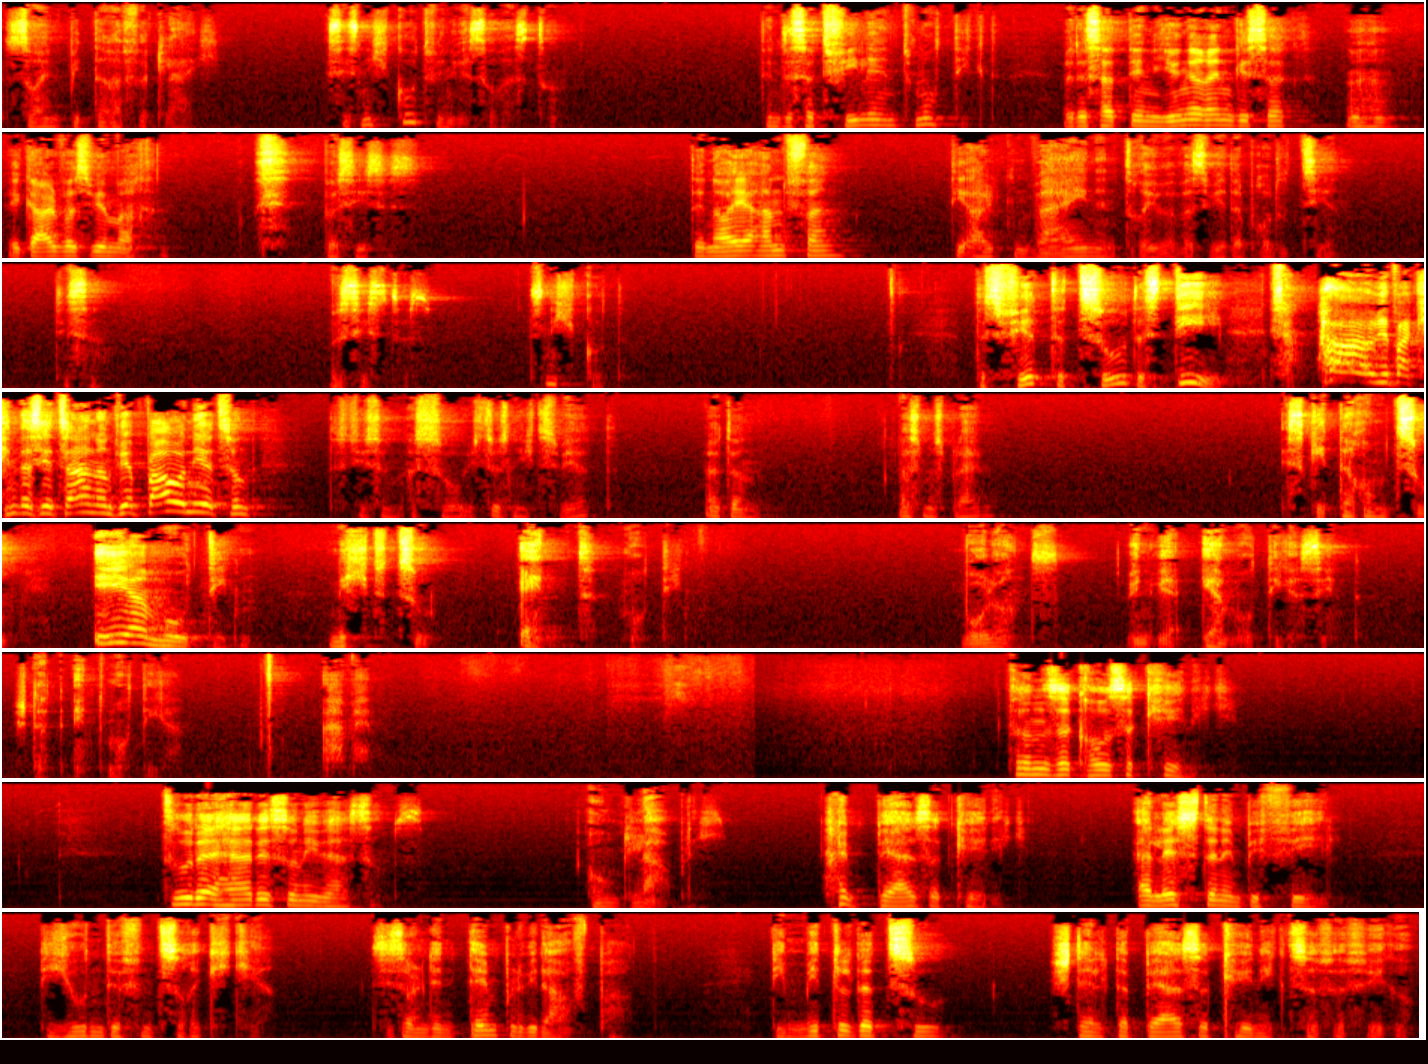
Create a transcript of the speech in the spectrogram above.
So ein bitterer Vergleich. Es ist nicht gut, wenn wir sowas tun. Denn das hat viele entmutigt. Weil das hat den Jüngeren gesagt, aha, egal was wir machen, was ist es? Der neue Anfang, die Alten weinen drüber, was wir da produzieren. Die sagen, was ist das? Das ist nicht gut. Das führt dazu, dass die, die sagen, ha, wir packen das jetzt an und wir bauen jetzt und dass die sagen, ach so, ist das nichts wert? Na dann, lassen wir es bleiben. Es geht darum zu ermutigen, nicht zu entmutigen. Wohl uns, wenn wir ermutiger sind, statt entmutiger. Amen. Unser großer König, du der Herr des Universums. Unglaublich. Ein Perserkönig. Er lässt einen Befehl. Die Juden dürfen zurückkehren. Sie sollen den Tempel wieder aufbauen. Die Mittel dazu stellt der Perserkönig zur Verfügung.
